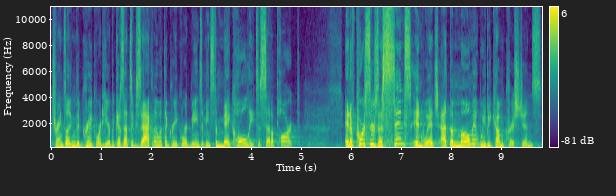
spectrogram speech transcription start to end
translating the Greek word here because that's exactly what the Greek word means. It means to make holy, to set apart. And of course, there's a sense in which, at the moment we become Christians,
